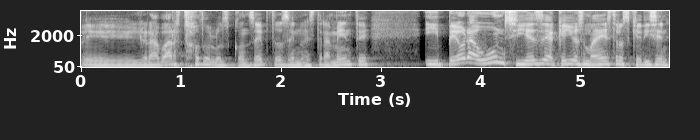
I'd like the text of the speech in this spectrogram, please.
eh, grabar todos los conceptos en nuestra mente. Y peor aún si es de aquellos maestros que dicen,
